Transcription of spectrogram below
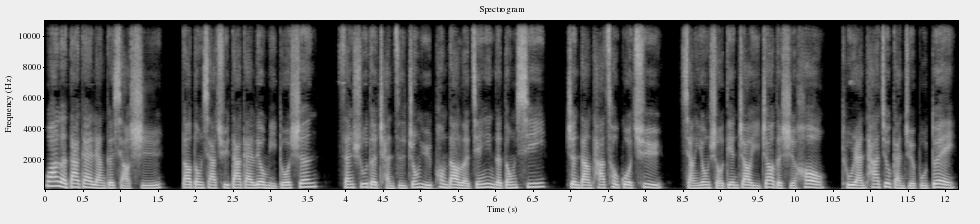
挖了大概两个小时，盗洞下去大概六米多深，三叔的铲子终于碰到了坚硬的东西。正当他凑过去想用手电照一照的时候，突然，他就感觉不对，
